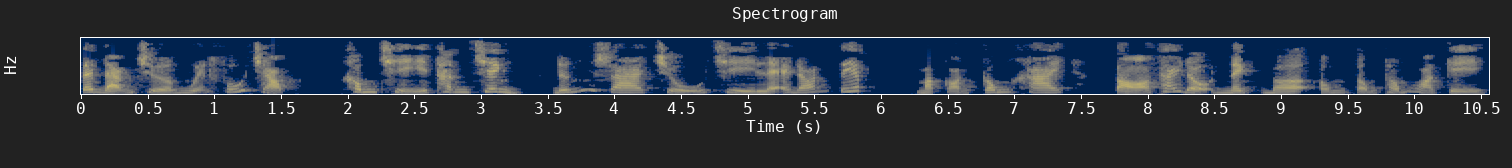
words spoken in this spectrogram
Tên đảng trưởng Nguyễn Phú Trọng không chỉ thân trinh đứng ra chủ trì lễ đón tiếp mà còn công khai tỏ thái độ nịnh bợ ông Tổng thống Hoa Kỳ.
